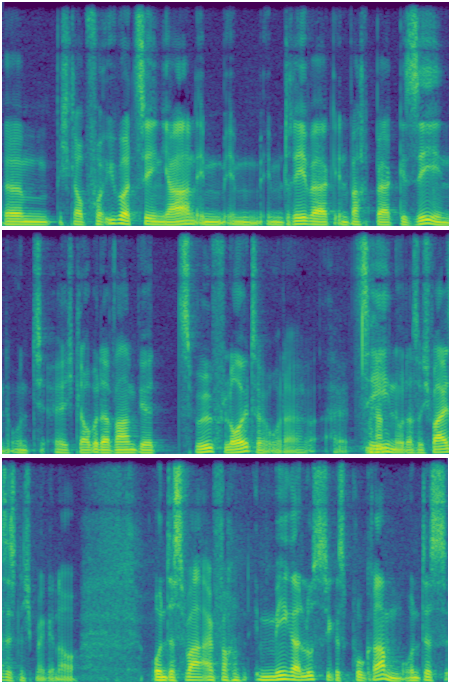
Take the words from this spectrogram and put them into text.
ähm, ich glaube, vor über zehn Jahren im, im, im Drehwerk in Wachtberg gesehen. Und äh, ich glaube, da waren wir zwölf Leute oder äh, zehn ja. oder so, ich weiß es nicht mehr genau. Und es war einfach ein mega lustiges Programm. Und das,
